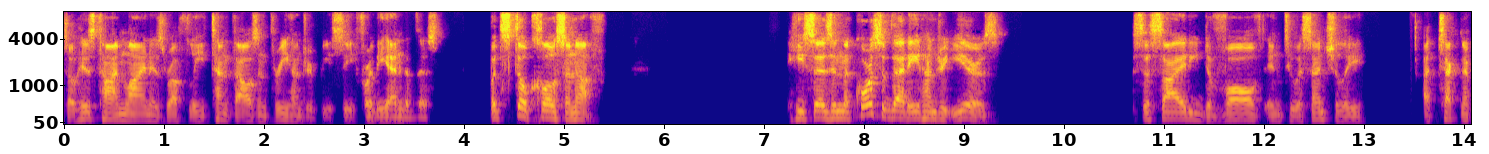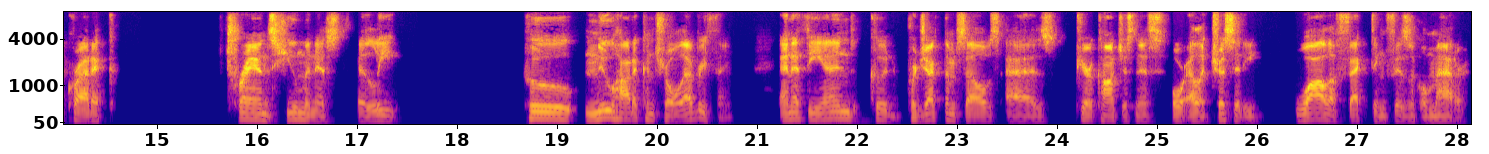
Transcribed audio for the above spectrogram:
so his timeline is roughly 10,300 BC for the end of this, but still close enough. He says in the course of that 800 years, society devolved into essentially a technocratic transhumanist elite who knew how to control everything and at the end could project themselves as pure consciousness or electricity while affecting physical matter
